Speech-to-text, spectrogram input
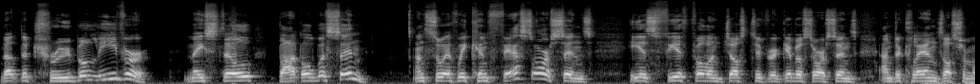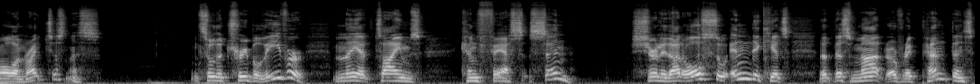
that the true believer may still battle with sin. And so, if we confess our sins, He is faithful and just to forgive us our sins and to cleanse us from all unrighteousness. And so, the true believer may at times confess sin. Surely that also indicates that this matter of repentance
